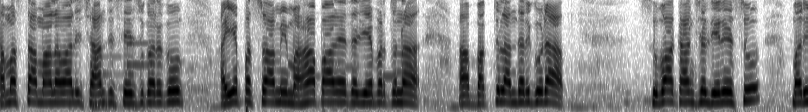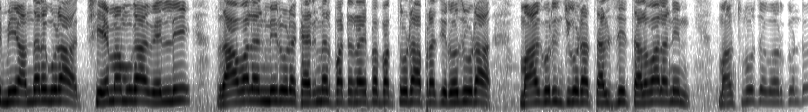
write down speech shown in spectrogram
సమస్త మానవాళి శాంతి శ్రేయస్సు కొరకు అయ్యప్ప స్వామి మహాపాదయాత్ర చేపడుతున్న ఆ భక్తులందరికీ కూడా శుభాకాంక్షలు తెలియస్తూ మరి మీ అందరం కూడా క్షేమంగా వెళ్ళి రావాలని మీరు కూడా కరీంనగర్ పట్టణ అయ్యప్ప భక్తుడు కూడా ప్రతిరోజు కూడా మా గురించి కూడా తలసి తలవాలని మనస్ఫూర్తిగా కోరుకుంటూ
